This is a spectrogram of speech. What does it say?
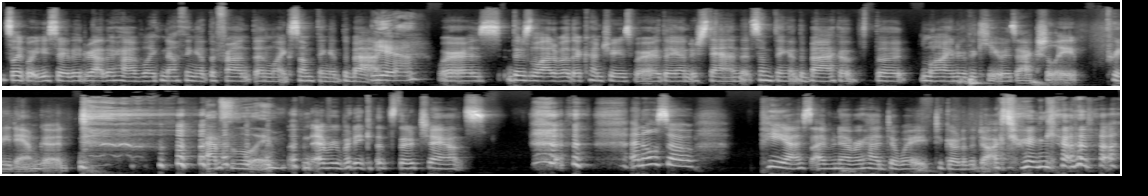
It's like what you say; they'd rather have like nothing at the front than like something at the back. Yeah. Whereas there's a lot of other countries where they understand that something at the back of the line or the queue is actually pretty damn good, Absolutely. and everybody gets their chance. and also, P.S. I've never had to wait to go to the doctor in Canada.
